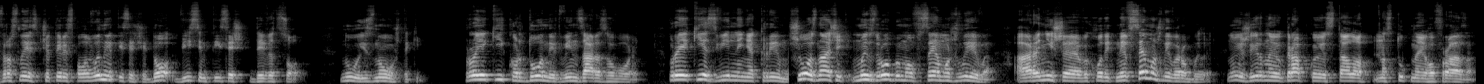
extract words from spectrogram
зросли з 4,5 тисячі до 8900. Ну і знову ж таки, про які кордони він зараз говорить? Про яке звільнення Криму? Що значить, ми зробимо все можливе? А раніше, виходить, не все можливе робили. Ну і жирною крапкою стала наступна його фраза:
